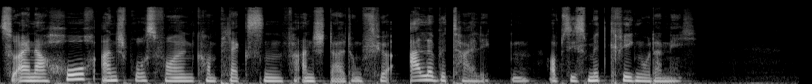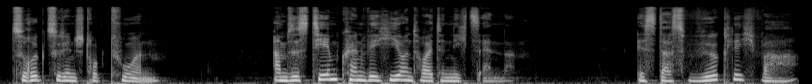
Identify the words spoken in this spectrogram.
zu einer hochanspruchsvollen, komplexen Veranstaltung für alle Beteiligten, ob sie es mitkriegen oder nicht. Zurück zu den Strukturen. Am System können wir hier und heute nichts ändern. Ist das wirklich wahr?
